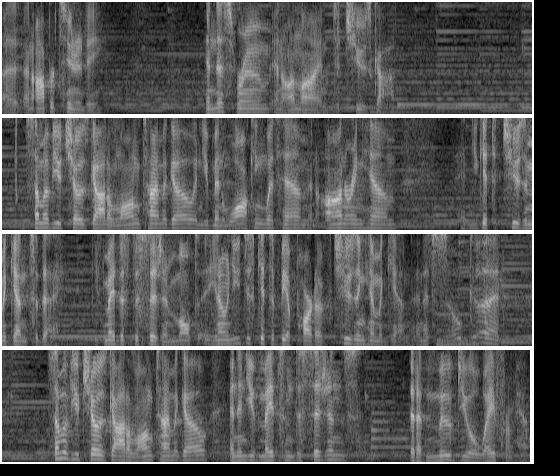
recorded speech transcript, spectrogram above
a, an opportunity in this room and online to choose God. Some of you chose God a long time ago and you've been walking with Him and honoring Him, and you get to choose Him again today. You've made this decision, multi, you know, and you just get to be a part of choosing Him again, and it's so good. Some of you chose God a long time ago, and then you've made some decisions that have moved you away from Him.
